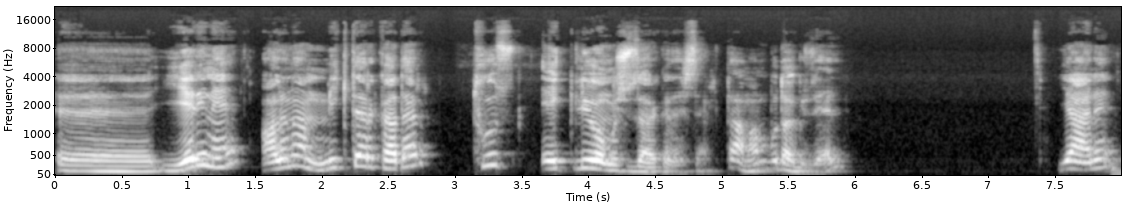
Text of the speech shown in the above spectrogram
Ee, yerine alınan miktar kadar tuz ekliyormuşuz arkadaşlar. Tamam bu da güzel. Yani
